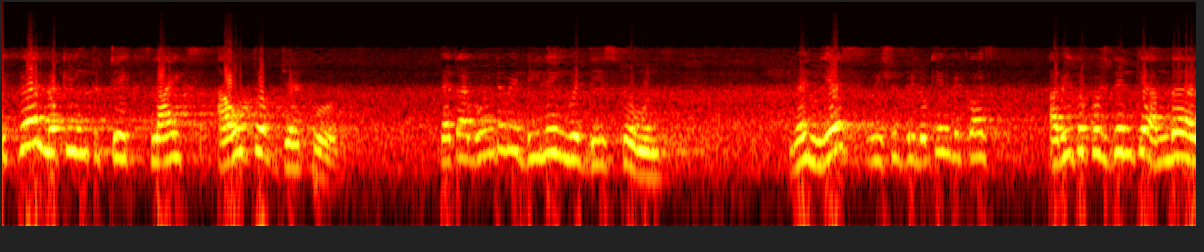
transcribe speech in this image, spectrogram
if you are looking to take flight out of Jaipur that are going to be dealing with the stone when yes we should be looking because अभी तो कुछ दिन के अंदर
